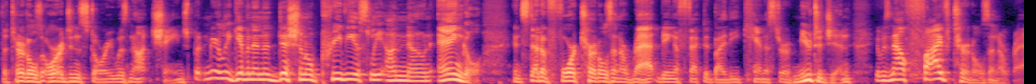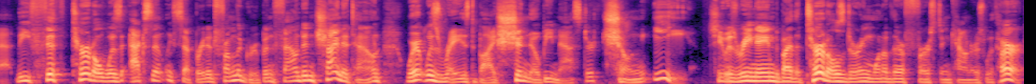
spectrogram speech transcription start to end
The Turtles' origin story was not changed, but merely given an additional previously unknown angle. Instead of four turtles and a rat being affected by the canister of mutagen, it was now five turtles and a rat. The fifth turtle was accidentally separated from the group and found in Chinatown, where it was raised by Shinobi Master Chung Yi. She was renamed by the Turtles during one of their first encounters with her.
